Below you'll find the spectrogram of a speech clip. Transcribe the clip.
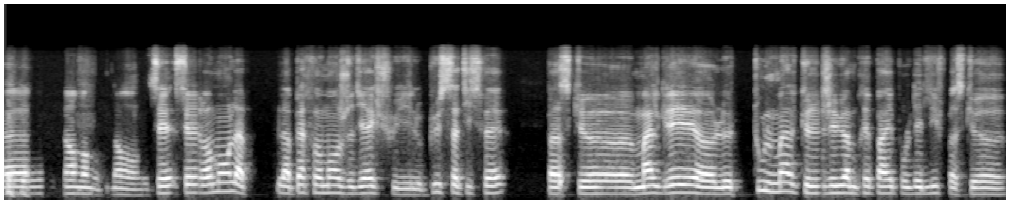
Euh, Non, non, c'est vraiment la, la, performance, je dirais que je suis le plus satisfait parce que malgré le, tout le mal que j'ai eu à me préparer pour le deadlift parce que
